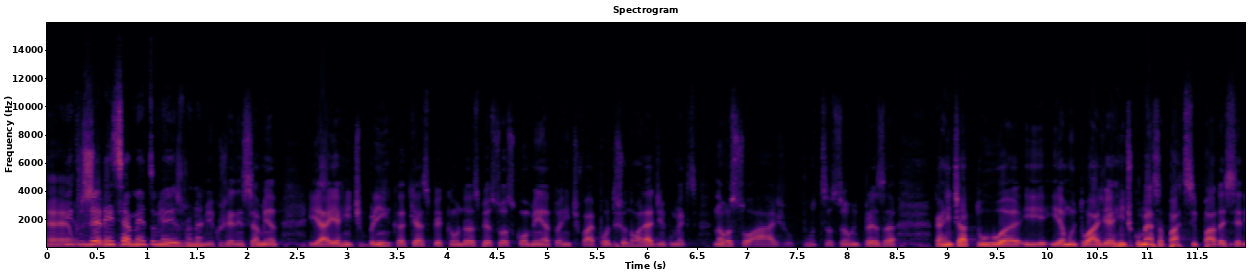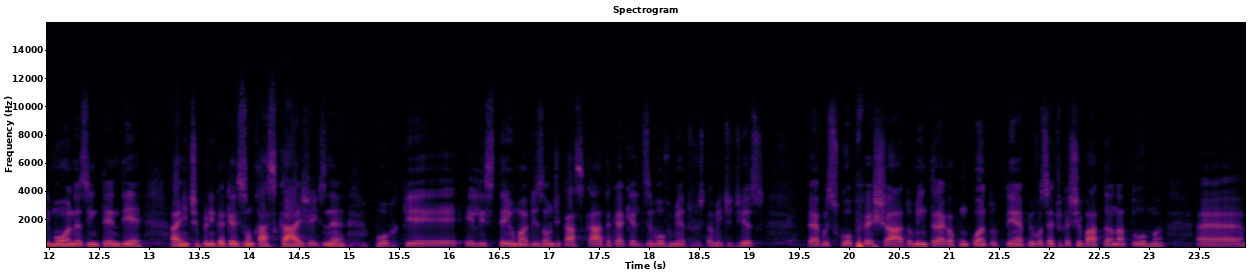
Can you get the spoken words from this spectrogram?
é, microgerenciamento micro, mesmo, né? Microgerenciamento. E aí a gente brinca que as, quando as pessoas comentam, a gente vai, pô, deixa eu dar uma olhadinha como é que. Não, eu sou ágil. Putz, eu sou uma empresa que a gente atua e, e é muito ágil. E aí a gente começa a participar das cerimônias, entender, a gente brinca que eles são cascagens, né? Porque eles têm uma visão de cascata, que é aquele desenvolvimento justamente disso. Sim pega o escopo fechado, me entrega com quanto tempo, e você fica chibatando a turma, é,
